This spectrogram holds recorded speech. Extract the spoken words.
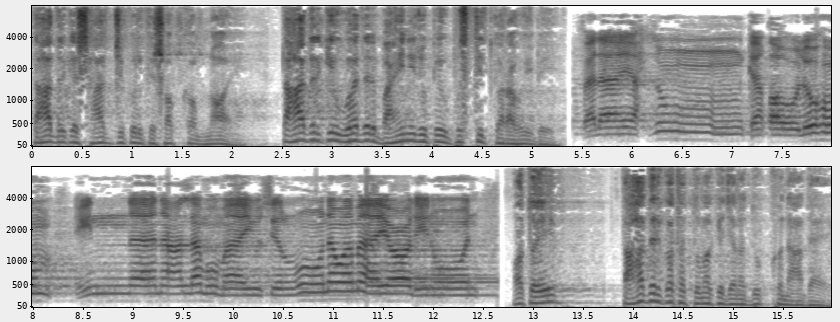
তাহাদেরকে সাহায্য করিতে সক্ষম নয় তাহাদেরকে উহাদের বাহিনী রূপে উপস্থিত করা হইবে فلا يحزنك قولهم إنا نعلم ما يسرون وما يعلنون অতএব তাহাদের কথা তোমাকে যেন দুঃখ না দেয়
